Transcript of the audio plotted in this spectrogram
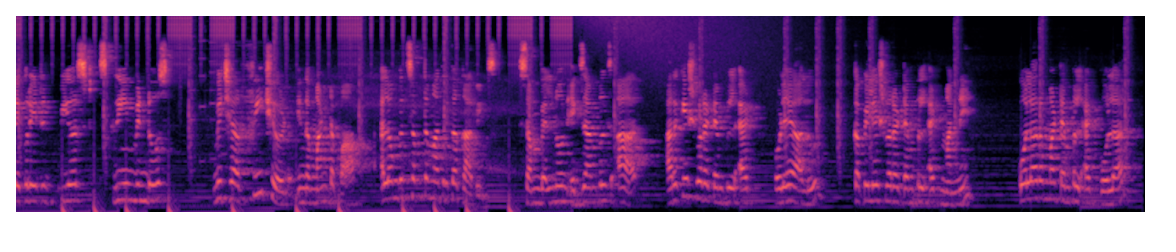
decorated pierced screen windows, which are featured in the Mantapa along with Saptamatrika carvings. Some well known examples are Arakeshwara temple at Holealur, Kapileshwara temple at Manne, Kolaramma temple at Kolar,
